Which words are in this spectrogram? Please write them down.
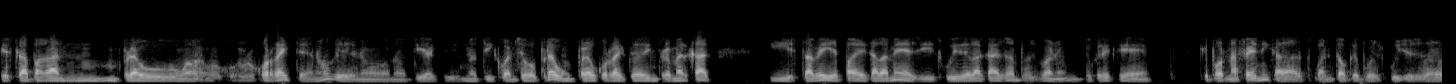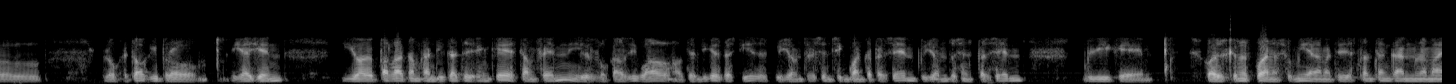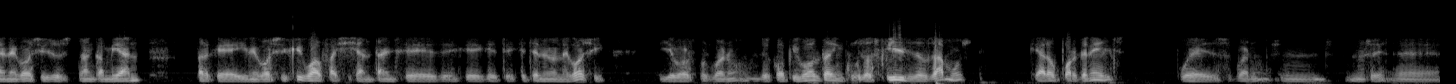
que està pagant un preu correcte, no? que no, no, dic, no dic qualsevol preu, un preu correcte dintre del mercat, i està bé i et paga cada mes i et cuida la casa, doncs, bueno, jo crec que, que pot anar fent i cada, quan toca doncs, puges el, el que toqui, però hi ha gent, jo he parlat amb quantitat de gent que estan fent i els locals igual, autèntiques besties, es puja un 350%, puja un 200%, vull dir que coses que no es poden assumir. Ara mateix estan tancant una mà de negocis o estan canviant perquè hi negocis que igual fa 60 anys que, que, que, que tenen el negoci. I llavors, pues, bueno, de cop i volta, inclús els fills dels amos, que ara ho porten ells, pues, bueno, no sé, eh,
